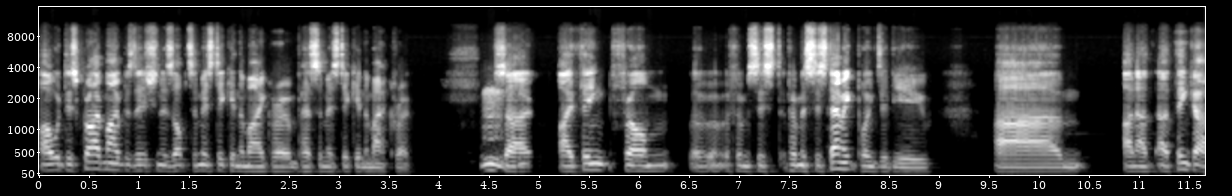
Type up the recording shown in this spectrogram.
I would describe my position as optimistic in the micro and pessimistic in the macro. Mm. So I think from uh, from from a systemic point of view, um, and I, I think I,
